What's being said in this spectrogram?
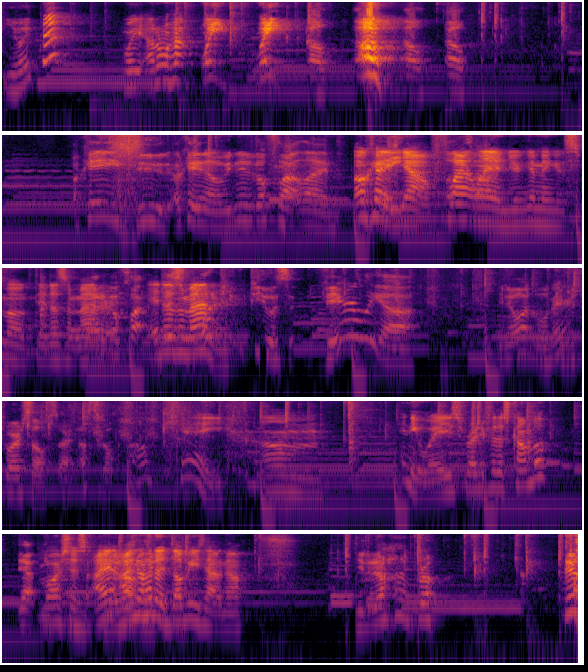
You like that? Wait, I don't have. Wait, wait. L. Oh! L. L. Okay, dude. Okay, no, we need to go flatline. Okay, Wait, yeah, let's flat not- land. You're gonna get smoked. It doesn't matter. go flat- It doesn't matter. PvP was barely uh. You know what? We'll keep it to ourselves. Alright, let's go. Okay. Um. Anyways, ready for this combo? Yeah. Watch this. I, I know how to W tap now. You don't know, bro. Dude.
